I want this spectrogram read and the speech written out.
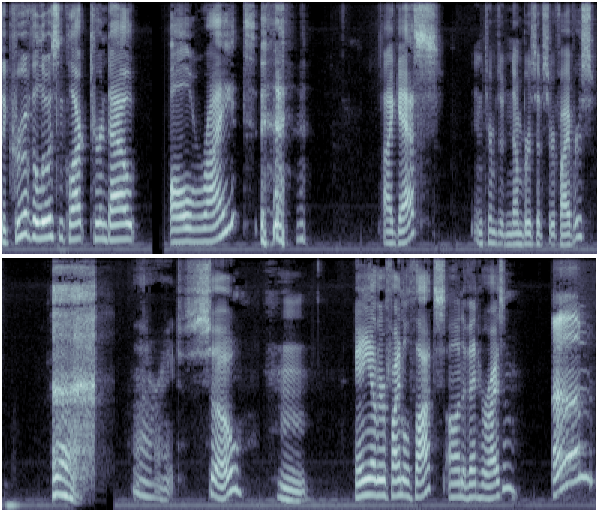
the crew of the Lewis and Clark turned out all right. I guess in terms of numbers of survivors. All right. So, hmm. Any other final thoughts on Event Horizon? Um,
